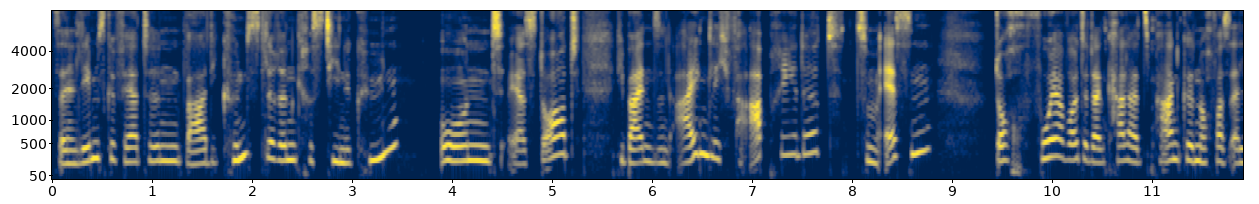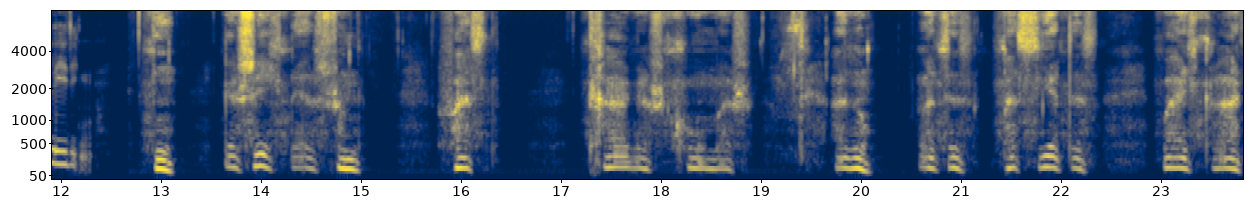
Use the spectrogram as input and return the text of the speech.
Seine Lebensgefährtin war die Künstlerin Christine Kühn. Und er ist dort. Die beiden sind eigentlich verabredet zum Essen. Doch vorher wollte dann Karl-Heinz Pahnke noch was erledigen. Die Geschichte ist schon fast tragisch komisch. Also, als es passiert ist, war ich gerade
